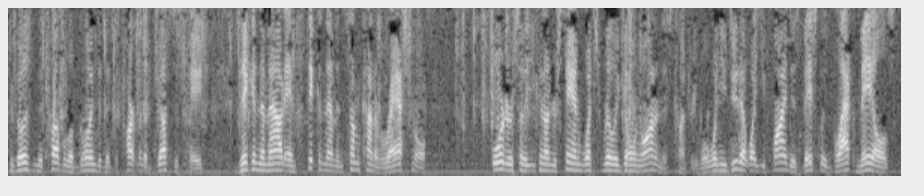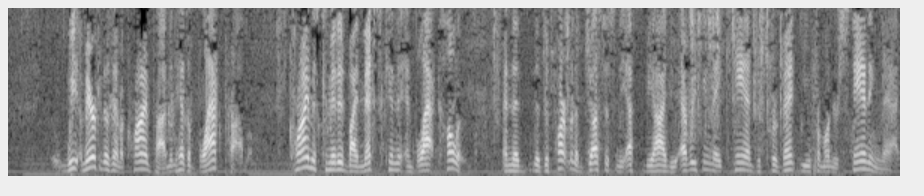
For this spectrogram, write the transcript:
who goes to the trouble of going to the Department of Justice page, digging them out, and sticking them in some kind of rational order so that you can understand what's really going on in this country. Well, when you do that, what you find is basically black males. We America doesn't have a crime problem; it has a black problem. Crime is committed by Mexican and black colors. And the, the Department of Justice and the FBI do everything they can to prevent you from understanding that.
